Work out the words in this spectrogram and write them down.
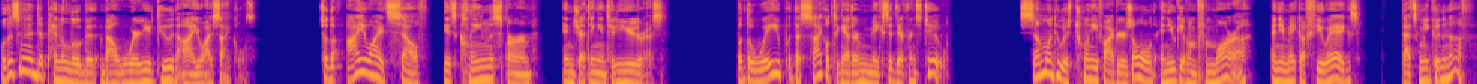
Well, this is going to depend a little bit about where you do the IUI cycles. So the IUI itself is cleaning the sperm, injecting into the uterus. But the way you put the cycle together makes a difference too. Someone who is 25 years old and you give them Femara and you make a few eggs, that's going to be good enough.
